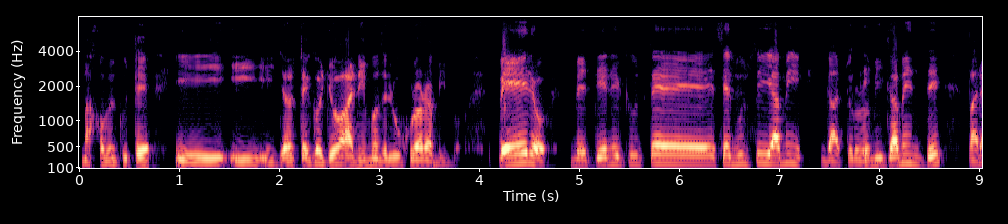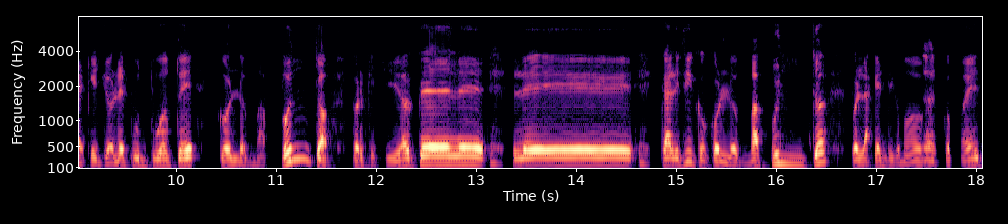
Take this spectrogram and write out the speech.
más joven que usted y, y- y yo tengo yo ánimo de lucro ahora mismo. Pero me tiene que usted seducir a mí gastronómicamente para que yo le puntúe a usted con los más puntos. Porque si yo a usted le, le califico con los más puntos, pues la gente como, como es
